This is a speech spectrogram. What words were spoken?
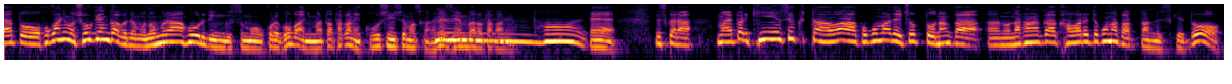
あと、他にも証券株でも野村ホールディングスもこれ5番にまた高値更新してますからね、前場の高値を。はい。ええー、ですから、まあやっぱり金融セクターはここまでちょっとなんか、あの、なかなか買われてこなかったんですけど、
